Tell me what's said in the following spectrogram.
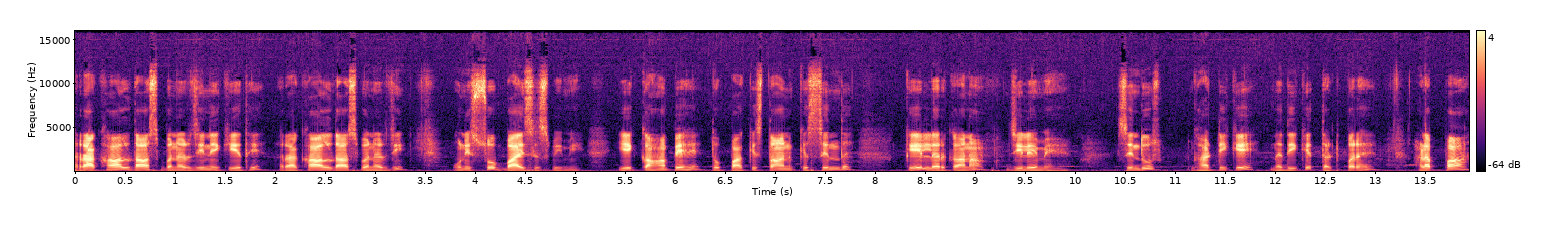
राखाल दास बनर्जी ने किए थे। राखाल दास बनर्जी 1922 ईस्वी में। ये कहाँ पे है? तो पाकिस्तान के सिंध के लरकाना ज़िले में है। सिंधु घाटी के नदी के तट पर है। हड़प्पा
